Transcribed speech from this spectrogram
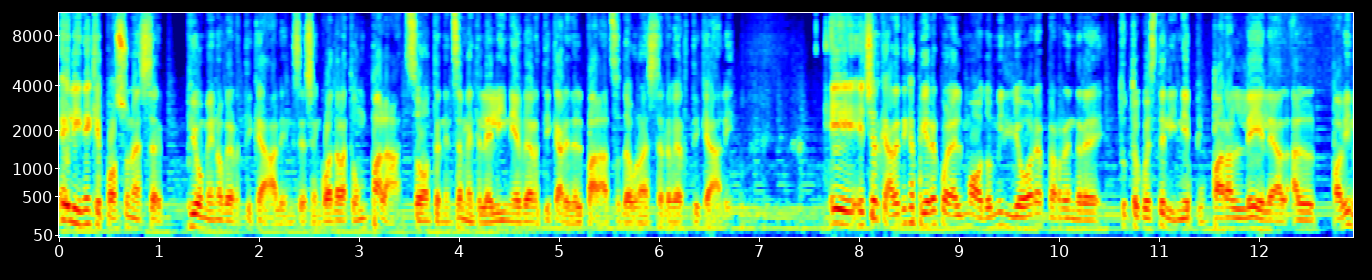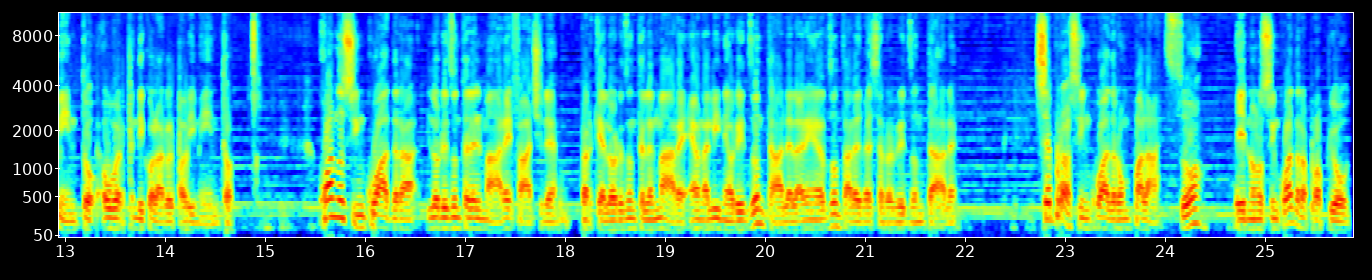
E linee che possono essere più o meno verticali, nel senso inquadrate un palazzo, tendenzialmente le linee verticali del palazzo devono essere verticali e, cercare di capire qual è il modo migliore per rendere tutte queste linee più parallele al, al pavimento o perpendicolari al pavimento. Quando si inquadra l'orizzonte del mare è facile, perché l'orizzonte del mare è una linea orizzontale, la linea orizzontale deve essere orizzontale. Se però si inquadra un palazzo, e non lo si inquadra proprio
